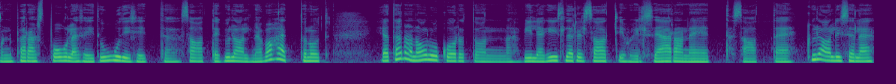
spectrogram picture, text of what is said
on pärast pooleseidu uudiseid saatekülaline vahetunud. ja tänane olukord on Vilja Kiisleril saatejuhil säärane, et saatekülalisele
